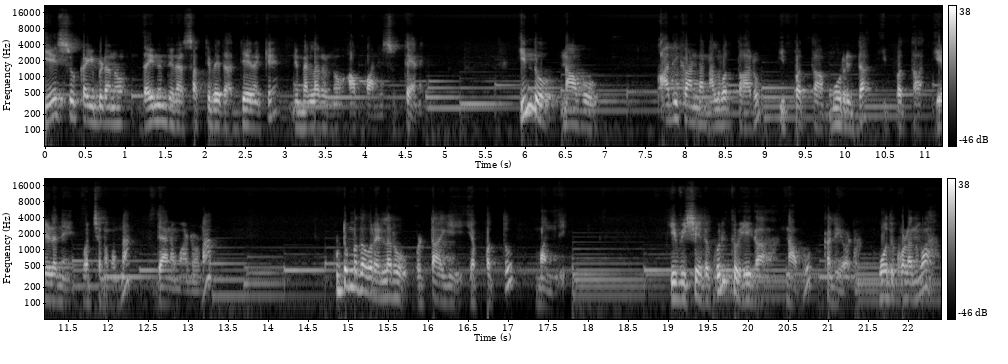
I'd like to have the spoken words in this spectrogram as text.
ಯೇಸು ಕೈಬಿಡನು ದೈನಂದಿನ ಸತ್ಯವೇದ ಅಧ್ಯಯನಕ್ಕೆ ನಿಮ್ಮೆಲ್ಲರನ್ನು ಆಹ್ವಾನಿಸುತ್ತೇನೆ. ಇಂದು ನಾವು ಆದಿಕಾಂಡ ನಲವತ್ತಾರು, ಇಪ್ಪತ್ತ ಮೂರರಿಂದ ಇಪ್ಪತ್ತ ಏಳನೇ ವಚನವನ್ನ ಧ್ಯಾನ ಮಾಡೋಣ. ಕುಟುಂಬದವರೆಲ್ಲರೂ ಒಟ್ಟಾಗಿ ಎಪ್ಪತ್ತು ಮಂದಿ. ಈ ವಿಷಯದ ಕುರಿತು ಈಗ ನಾವು ಕಲಿಯೋಣ. ಓದಿಕೊಳ್ಳೋಣವಾ?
